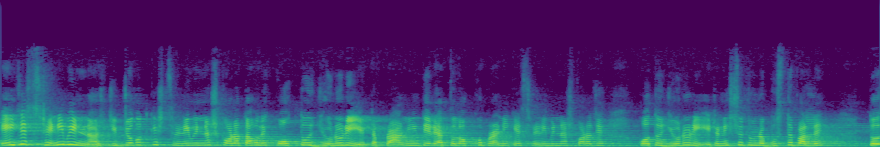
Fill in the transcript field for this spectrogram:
এই যে শ্রেণীবিন্যাস, জীবজগৎকে শ্রেণীবিন্যাস করা তাহলে কত জরুরি? একটা প্রাণীদের এত লক্ষ প্রাণীকে শ্রেণীবিন্যাস করা যে কত জরুরি, এটা নিশ্চয়ই তোমরা বুঝতে পারলে। তো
